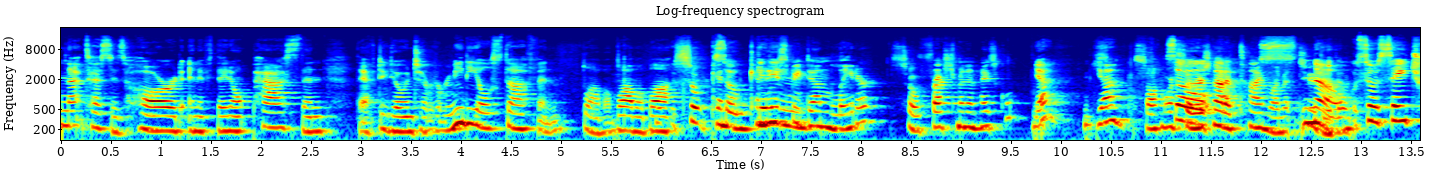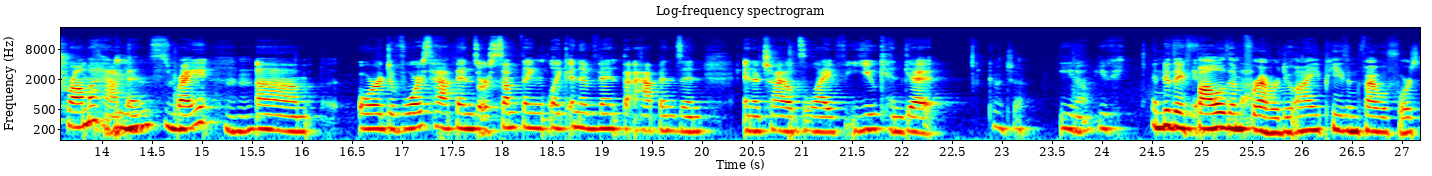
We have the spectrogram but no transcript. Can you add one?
And that test is hard, and if they don't pass, then they have to go into remedial stuff and blah blah blah blah blah. So can So can these be done later? So freshmen in high school, Yeah, yeah. sophomore. So, So- there's not a time limit to No. So say trauma happens, Mm-hmm. right? Um, or divorce happens, or something like an event that happens in in a child's life. You can get, Gotcha. you know, you. And do they follow them forever? Do IEPs and 504s?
